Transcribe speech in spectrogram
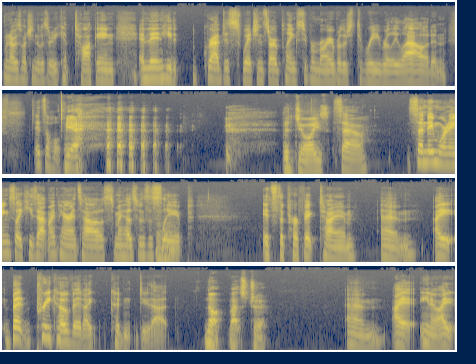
when I was watching The Wizard, he kept talking, and then he grabbed his Switch and started playing Super Mario Brothers three really loud, and it's a whole thing. yeah. the joys. So Sunday mornings, like he's at my parents' house, my husband's asleep. It's the perfect time. Um I but pre-COVID I couldn't do that. No, that's true. Um I you know, I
